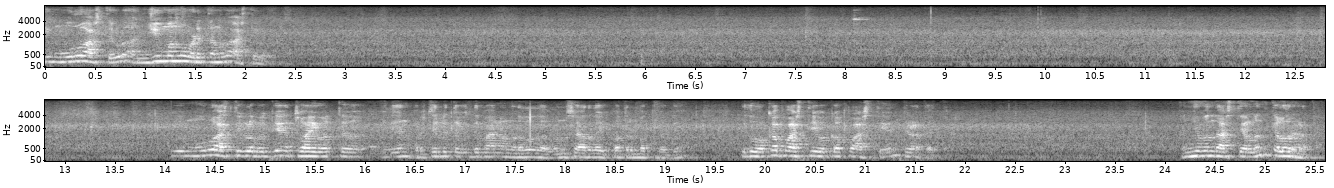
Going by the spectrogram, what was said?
ಈ ಮೂರು ಆಸ್ತಿಗಳು ಅಂಜುಮನ್ನು ಒಡೆತನದ ಆಸ್ತಿಗಳು. ಈ ಮೂರು ಆಸ್ತಿಗಳ ಬಗ್ಗೆ ಅಥವಾ ಇವತ್ತು ಇದೇನು ಪ್ರಚಲಿತ ವಿದ್ಯಮಾನ ನಡೆದದ ಒಂದು ಸಾವಿರದ ಇಪ್ಪತ್ತೊಂಬತ್ತು ಬಗ್ಗೆ ಇದು ಒಕಪ್ ಆಸ್ತಿ ಒಕಪ್ಪ ಆಸ್ತಿ ಅಂತ ಹೇಳ್ತಾ ಇದ್ದಾರೆ. ಅಂಜುಮಂದ ಆಸ್ತಿ ಅಲ್ಲ ಅಂತ ಕೆಲವರು ಹೇಳ್ತಾರೆ.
